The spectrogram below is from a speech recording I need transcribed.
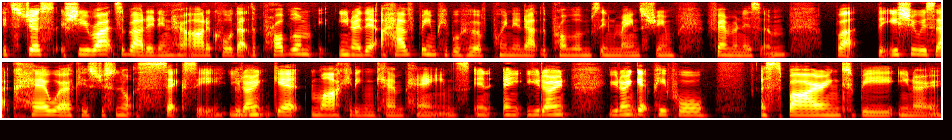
It's just, she writes about it in her article that the problem, you know, there have been people who have pointed out the problems in mainstream feminism, but the issue is that care work is just not sexy. You mm-hmm. don't get marketing campaigns, and, and you don't you don't get people aspiring to be, you know,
